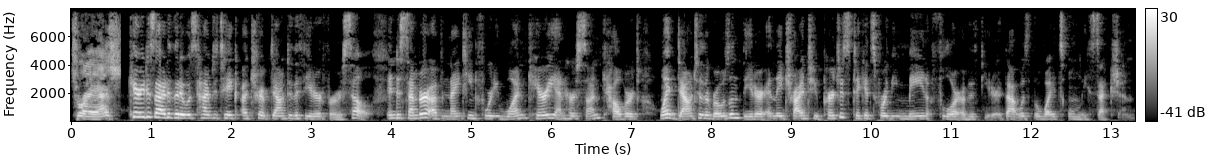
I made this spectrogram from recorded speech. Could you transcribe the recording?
Trash. Carrie decided that it was time to take a trip down to the theater for herself. In December of 1941, Carrie and her son Calbert went down to the Roseland Theater and they tried to purchase tickets for the main floor of the theater. That was the whites only section.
